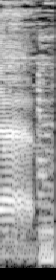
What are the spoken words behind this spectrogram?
Yeah.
